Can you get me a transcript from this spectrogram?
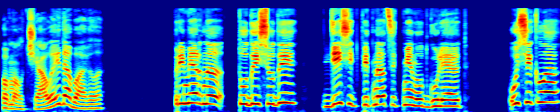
помолчала и добавила. Примерно туды-сюды Десять-пятнадцать минут гуляют. Усекла?»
